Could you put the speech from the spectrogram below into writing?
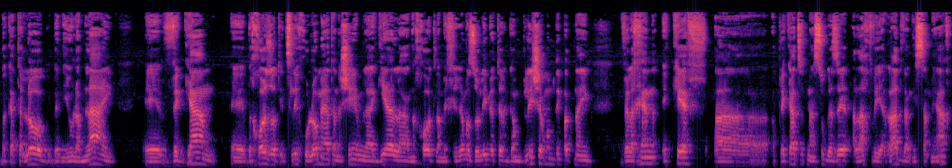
בקטלוג, בניהול המלאי, וגם בכל זאת הצליחו לא מעט אנשים להגיע להנחות, למחירים הזולים יותר, גם בלי שהם עומדים בתנאים, ולכן היקף האפליקציות מהסוג הזה הלך וירד ואני שמח.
